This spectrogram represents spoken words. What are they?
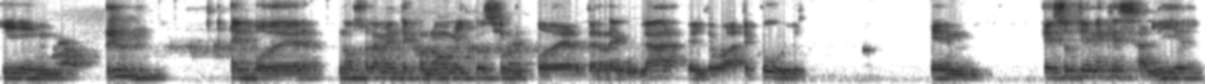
Y el poder no solamente económico, sino el poder de regular el debate público. Em, eso tiene que salir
